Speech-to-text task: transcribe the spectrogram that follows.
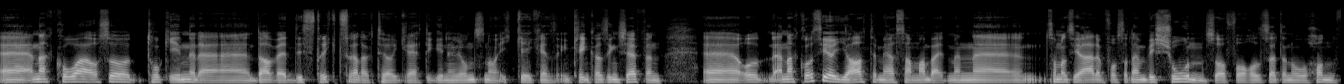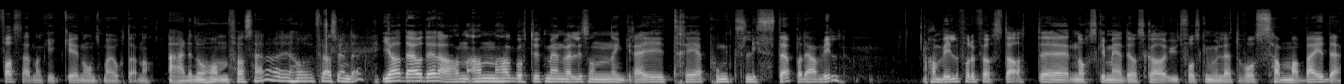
Eh, NRK er også trukket inn i det da ved distriktsredaktør Grete Gynnel Johnsen, og ikke kringkastingssjefen. Eh, og NRK sier ja til mer samarbeid, men eh, som man sier, er det fortsatt en visjon, så å forholde seg til noe håndfast er det nok ikke noen som har gjort det ennå. Er det noe håndfast her da, fra Sunde? Ja, det er jo det. da. Han, han har gått ut med en veldig sånn grei trepunktsliste på det han vil. Han vil for det første at eh, norske medier skal utforske muligheter for å samarbeide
